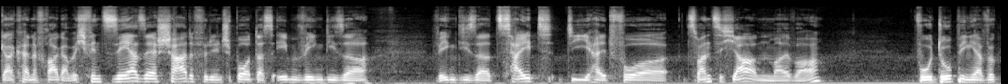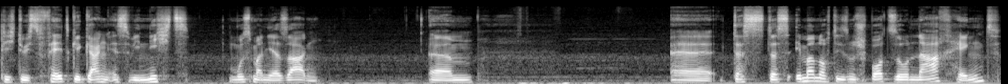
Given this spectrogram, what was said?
gar keine Frage. Aber ich finde es sehr, sehr schade für den Sport, dass eben wegen dieser, wegen dieser Zeit, die halt vor 20 Jahren mal war, wo Doping ja wirklich durchs Feld gegangen ist wie nichts, muss man ja sagen. Ähm, äh, dass das immer noch diesem Sport so nachhängt.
